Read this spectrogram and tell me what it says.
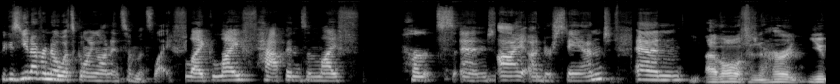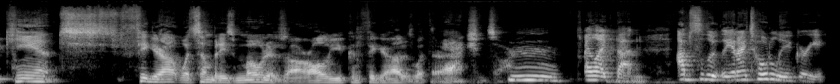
because you never know what's going on in someone's life. Like life happens and life hurts and I understand. And I've often heard you can't figure out what somebody's motives are. All you can figure out is what their actions are. Mm, I like that. Absolutely. And I totally agree.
